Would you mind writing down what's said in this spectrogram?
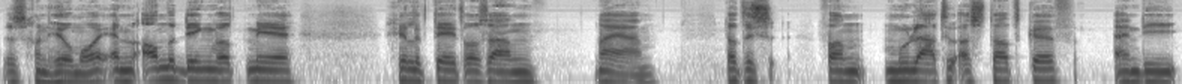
dat is gewoon heel mooi. En een ander ding wat meer gerelateerd was aan, nou ja, dat is van Mulatu Astatkev. En die,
